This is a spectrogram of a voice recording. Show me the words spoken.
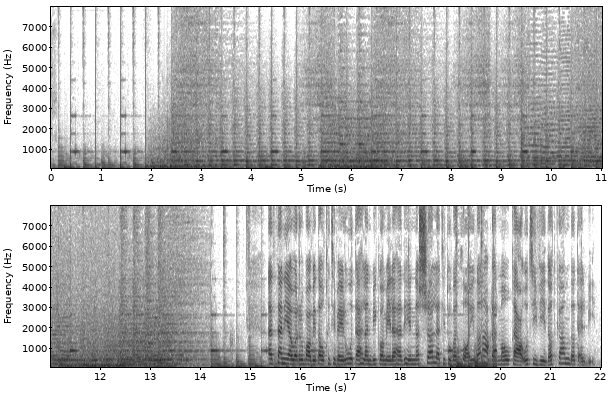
الثانية والربع بتوقيت بيروت. أهلا بكم إلى هذه النشرة التي تبث أيضا عبر الموقع otv.com.lb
